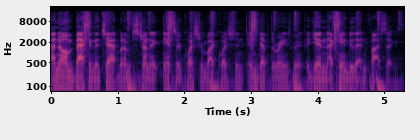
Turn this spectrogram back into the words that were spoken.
I know I'm back in the chat, but I'm just trying to answer question by question. In-depth arrangement. Again, I can't do that in five seconds.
